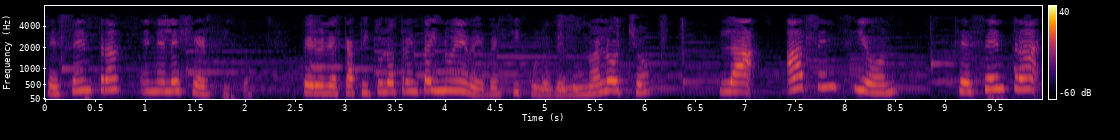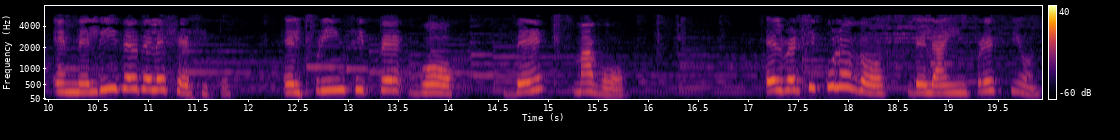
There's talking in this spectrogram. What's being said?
se centra en el ejército, pero en el capítulo 39, versículos del 1 al 8, la atención se centra en el líder del ejército, el príncipe Gob de Magog. El versículo 2 de la impresión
